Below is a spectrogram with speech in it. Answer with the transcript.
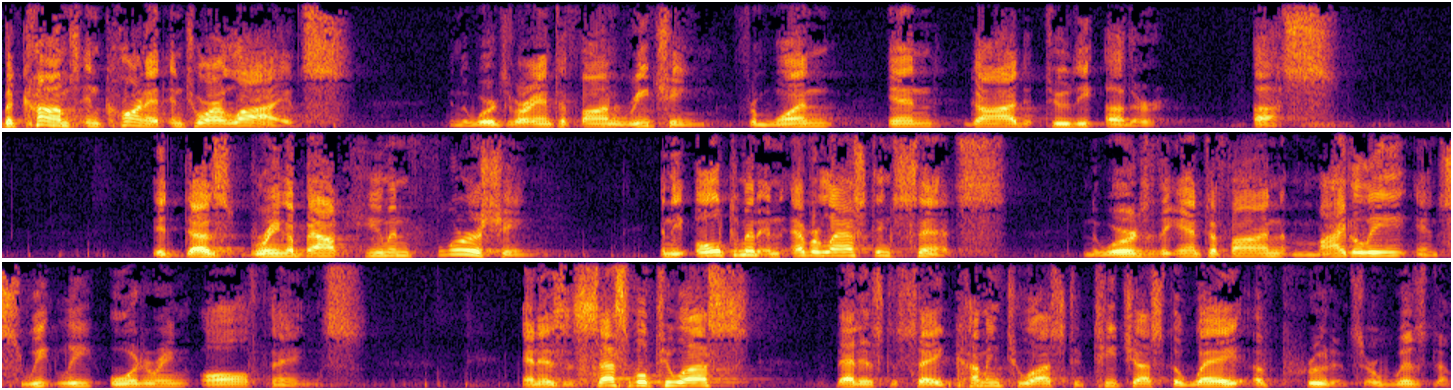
becomes incarnate into our lives. In the words of our antiphon, reaching from one end God to the other, us. It does bring about human flourishing in the ultimate and everlasting sense. In the words of the antiphon, mightily and sweetly ordering all things. And is accessible to us, that is to say, coming to us to teach us the way of prudence or wisdom.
